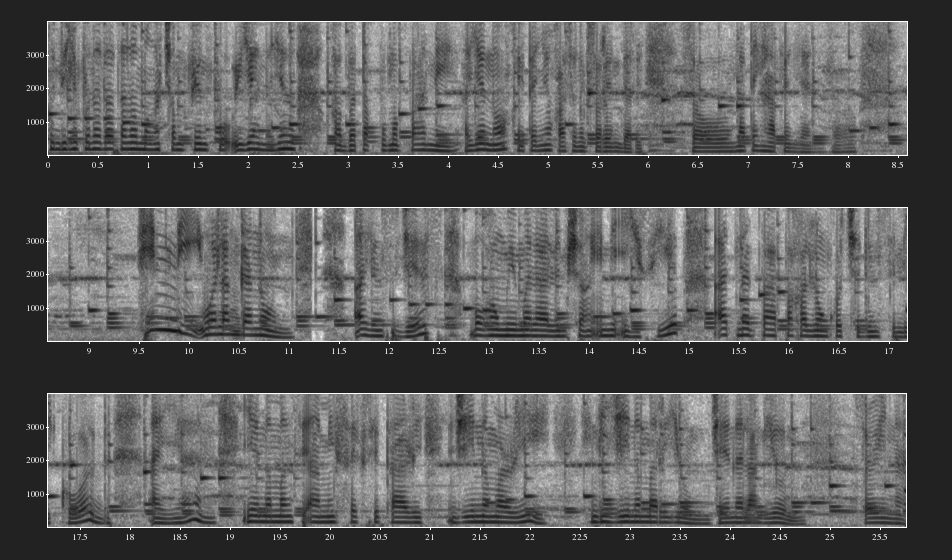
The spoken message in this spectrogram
Kung di nyo po natatanong, mga champion po, yan, ayan, kabatak po magpani. Ayan, no, kita nyo, kaso nag-surrender. eh. So, nothing happened yan. So, hindi, walang ganun. Ayan si Jess, mukhang may malalim siyang iniisip at nagpapakalungkot siya dun sa likod. Ayan, yan naman si aming secretary, Gina Marie. Hindi Gina Marie yun, Jenna lang yun. Sorry na.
